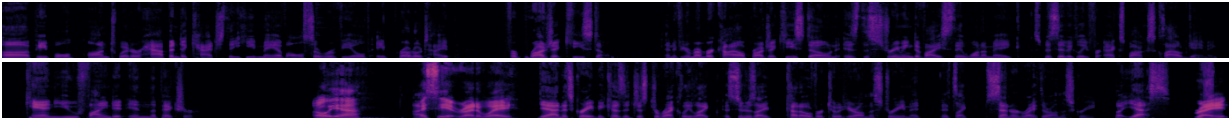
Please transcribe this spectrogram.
uh, people on Twitter happened to catch that he may have also revealed a prototype for Project Keystone. And if you remember, Kyle, Project Keystone is the streaming device they want to make specifically for Xbox cloud gaming. Can you find it in the picture? Oh yeah, I see it right away. Yeah, and it's great because it just directly like as soon as I cut over to it here on the stream, it it's like centered right there on the screen. But yes, Right.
